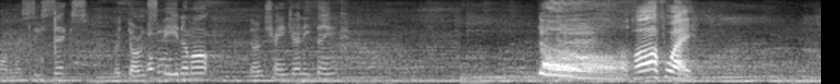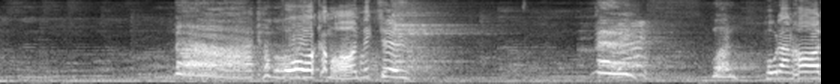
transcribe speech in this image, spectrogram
On, see six. But don't speed them up. Don't change anything. No. Halfway. come on. Four, come on. Big two. Pull down hard.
